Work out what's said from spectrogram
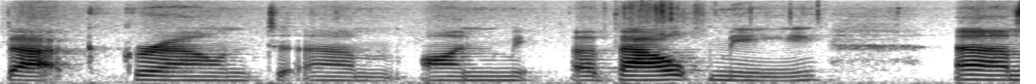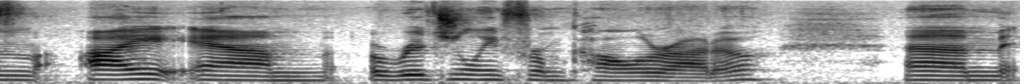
background um, on me, about me. Um, I am originally from Colorado, um,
